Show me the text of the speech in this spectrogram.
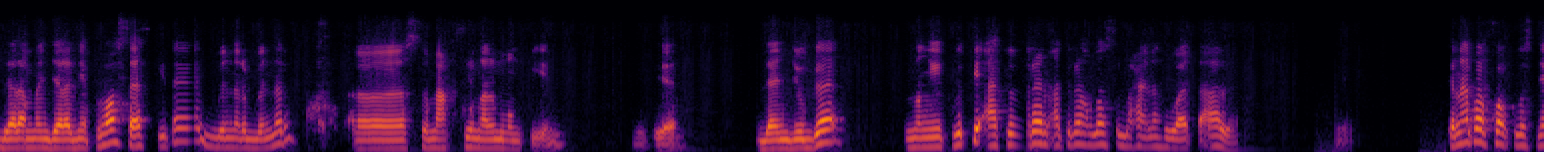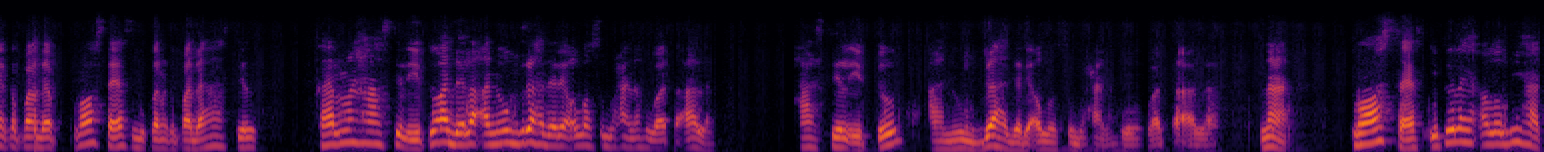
dalam menjalani proses kita benar-benar e, semaksimal mungkin, gitu ya. Dan juga mengikuti aturan-aturan Allah Subhanahu Wa Taala. Kenapa fokusnya kepada proses bukan kepada hasil? Karena hasil itu adalah anugerah dari Allah Subhanahu wa taala. Hasil itu anugerah dari Allah Subhanahu wa taala. Nah, proses itulah yang Allah lihat.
